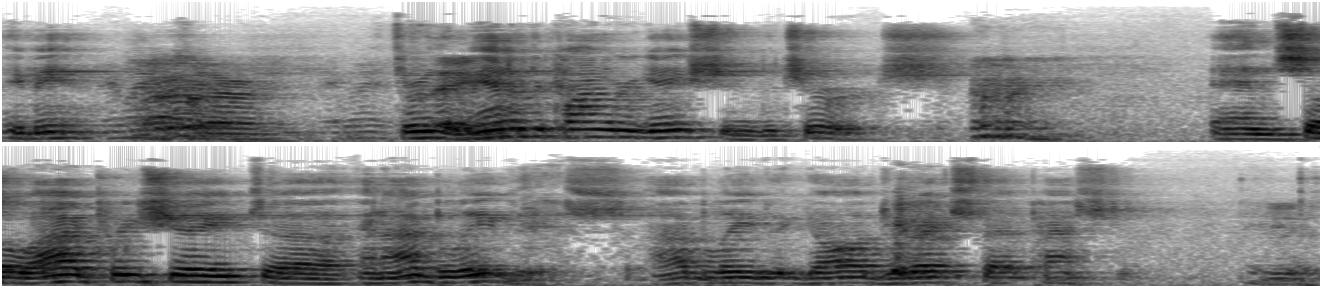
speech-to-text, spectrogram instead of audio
Amen. Yes, sir. Through the men of the congregation, the church. And so I appreciate uh, and I believe this. I believe that God directs that pastor. Yes.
